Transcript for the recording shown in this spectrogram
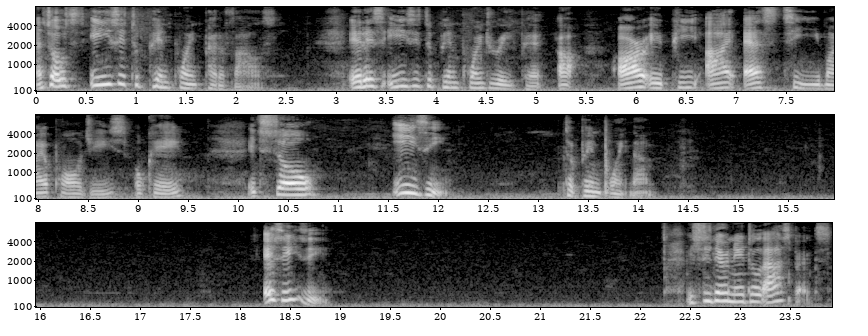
And so it's easy to pinpoint pedophiles. It is easy to pinpoint rape, uh, R A P I S T, my apologies, okay? It's so easy to pinpoint them. It's easy. It's in their natal aspects.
